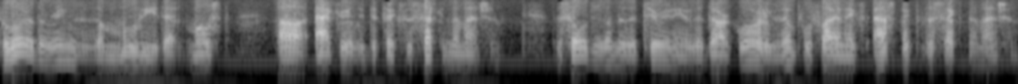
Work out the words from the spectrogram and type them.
The Lord of the Rings is a movie that most uh, accurately depicts the second dimension. The soldiers under the tyranny of the Dark Lord exemplify an aspect of the second dimension.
